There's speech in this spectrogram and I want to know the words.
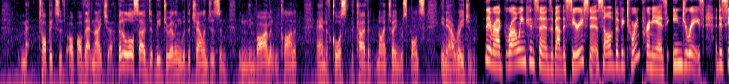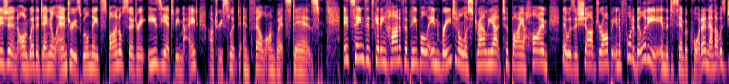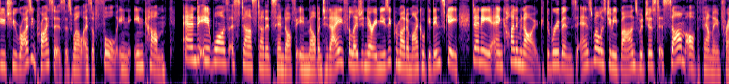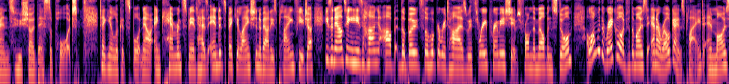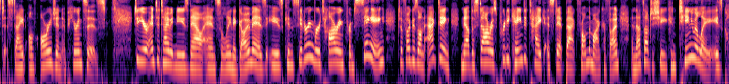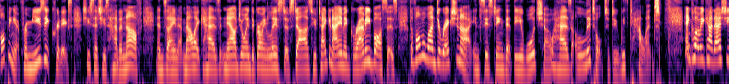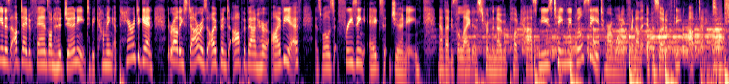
topics of, of, of, that nature. But it'll also be drilling with the challenges in, in the environment and climate, and of course the COVID 19 response in our region. There are growing concerns about the seriousness of the Victorian Premier's injuries. A decision on whether Daniel Andrews will need spinal surgery is yet to be made after he slipped and fell on wet stairs. It seems it's getting harder for people in regional Australia to buy a home. There was a sharp drop in affordability in the December quarter. Now, that was due to rising prices as well as a fall in income. And it was a star studded send off in Melbourne today for legendary music promoter Michael Gudinski. Dannii and Kylie Minogue, the Rubens, as well as Jimmy Barnes were just some of the family and friends who showed their support. Taking a look at sport now, and Cameron Smith has ended speculation about his playing future. He's announcing he's hung up the boots. The hooker retires with three premierships from the Melbourne Storm, along with a record for the most NRL games played and most state of origin appearances. To your entertainment news now, and Selena Gomez is considering retiring from singing to focus on acting. Now, the star is pretty keen to take a step back from the microphone, and that's after she continually is copying it from music critics. She said she's had enough. And Zayn Malik has now joined the growing list of stars who've taken aim at Grammy bosses. The former One Directioner insisting that the awards show has little to do with talent. And Khloe Kardashian has updated fans on her journey to becoming a parent again. The reality star has opened up about her IVF as well as freezing eggs journey. Now, that is the latest from the Nova Podcast News team. We will see you tomorrow morning for another episode of The Update.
